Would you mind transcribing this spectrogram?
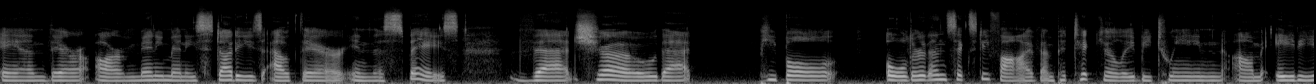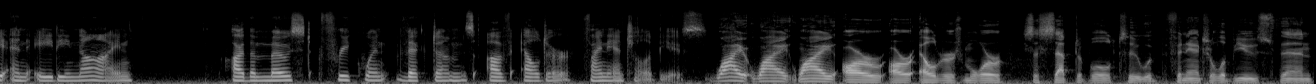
And there are many, many studies out there in this space that show that people older than 65, and particularly between um, 80 and 89, are the most frequent victims of elder financial abuse. Why, why, why are our elders more susceptible to financial abuse than,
